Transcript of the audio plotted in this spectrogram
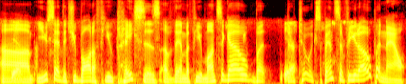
Um, yeah. You said that you bought a few cases of them a few months ago, but yeah. they're too expensive for you to open now.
